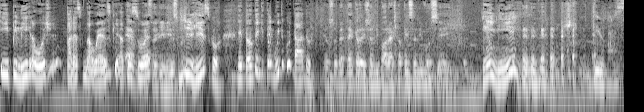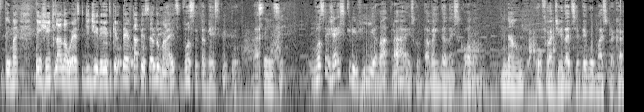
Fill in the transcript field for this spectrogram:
E peligra hoje, parece que na UESC é a pessoa, pessoa de risco. de risco. Então tem que ter muito cuidado. Eu soube até que Alexandre de Moraes está pensando em você aí. Em mim? Tem, mais, tem gente lá na UESC de direito que ele deve estar pensando mais. Você também é escritor, né? Sim, sim. Você já escrevia lá atrás, quando estava ainda na escola? Não. Ou foi uma atividade que você pegou mais para cá?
